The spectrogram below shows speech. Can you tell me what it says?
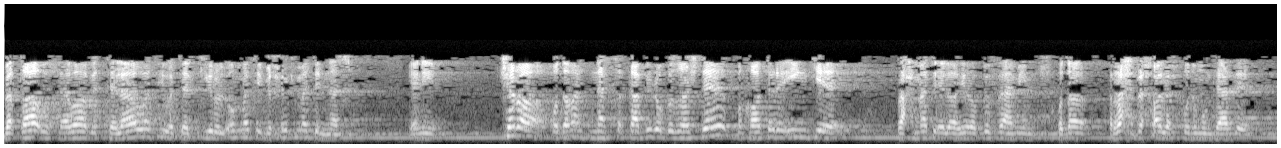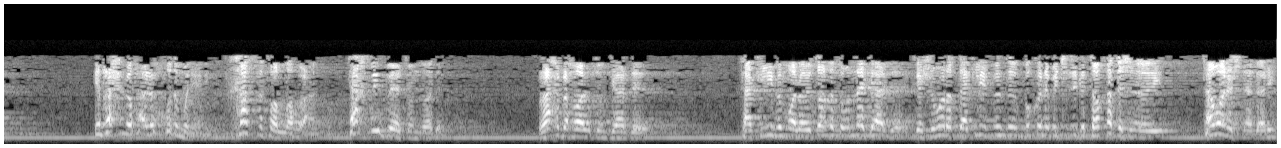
بقاء ثواب التلاوة و تذکیر الامه بحکمت النسخ. یعنی چرا خداوند نسخ قبلی رو گذاشته؟ به خاطر اینکه رحمت الهی رو بفهمیم. خدا رحم حال خودمون کرده. این رحم حال خودمون یعنی خفف الله عنه. تخفیف بهتون داده. رحم حالتون کرده. تکلیف مالای نکرده. که شما را تکلیف بکنه به چیزی که طاقتش ندارید توانش ندارید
